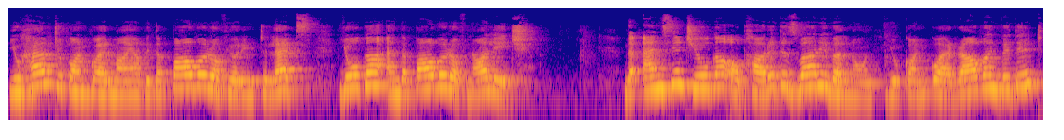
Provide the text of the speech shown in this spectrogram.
You have to conquer Maya with the power of your intellects, yoga, and the power of knowledge. The ancient yoga of Bharat is very well known. You conquer Ravan with it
